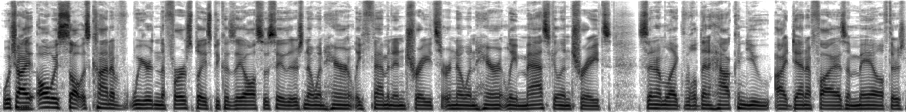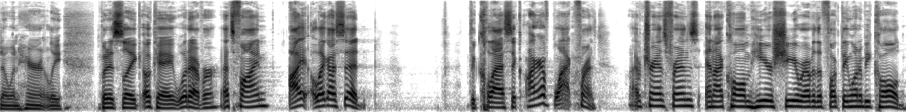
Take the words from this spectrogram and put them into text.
which I always thought was kind of weird in the first place because they also say there's no inherently feminine traits or no inherently masculine traits. So then I'm like, well, then how can you identify as a male if there's no inherently? But it's like, okay, whatever, that's fine. I like I said, the classic. I have black friends. I have trans friends, and I call them he or she or whatever the fuck they want to be called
